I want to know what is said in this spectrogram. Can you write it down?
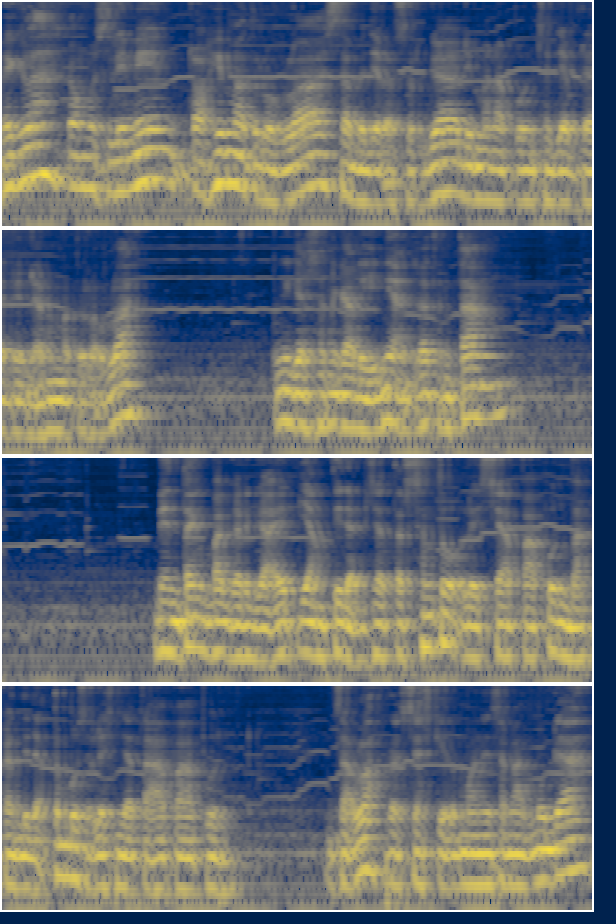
Baiklah kaum muslimin rahimatullah sahabat jalan surga di mana pun saja berada di rahmatullah Penjelasan kali ini adalah tentang benteng pagar gaib yang tidak bisa tersentuh oleh siapa pun bahkan tidak tembus oleh senjata apa pun. Insya Allah proses keilmuan ini sangat mudah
